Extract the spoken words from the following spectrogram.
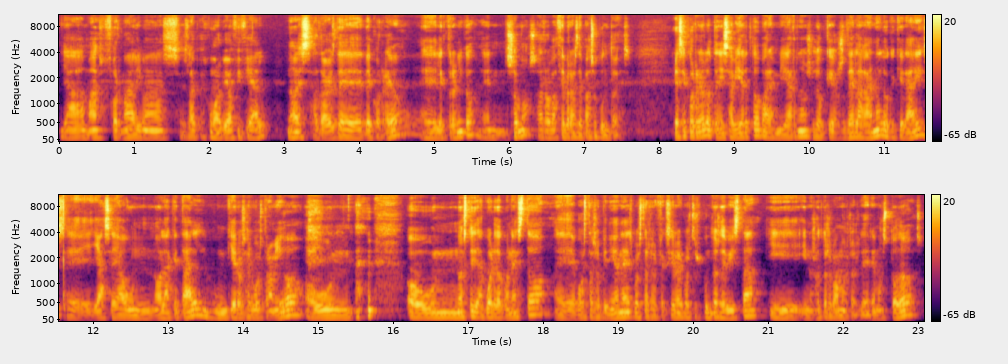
ya más formal y más, es, la- es como la vía oficial, ¿no? Es a través de, de correo eh, electrónico en somos.cebrasdepaso.es. Ese correo lo tenéis abierto para enviarnos lo que os dé la gana, lo que queráis, eh, ya sea un hola, ¿qué tal? Un quiero ser vuestro amigo o un, o un no estoy de acuerdo con esto, eh, vuestras opiniones, vuestras reflexiones, vuestros puntos de vista y, y nosotros, vamos, los leeremos todos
